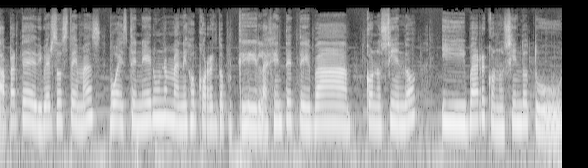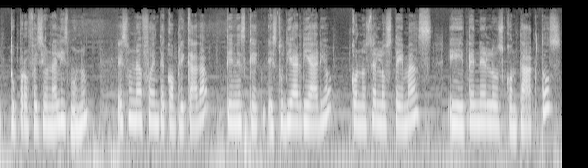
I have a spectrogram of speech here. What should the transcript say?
aparte de diversos temas, pues tener un manejo correcto porque la gente te va conociendo y va reconociendo tu, tu profesionalismo, ¿no? Es una fuente complicada, tienes que estudiar diario, conocer los temas y tener los contactos.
